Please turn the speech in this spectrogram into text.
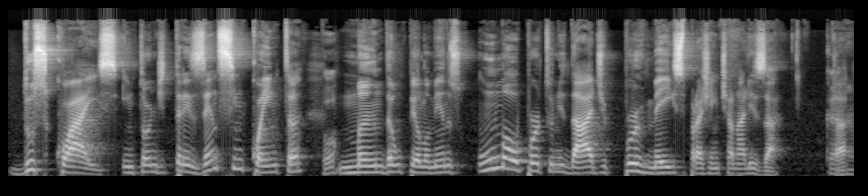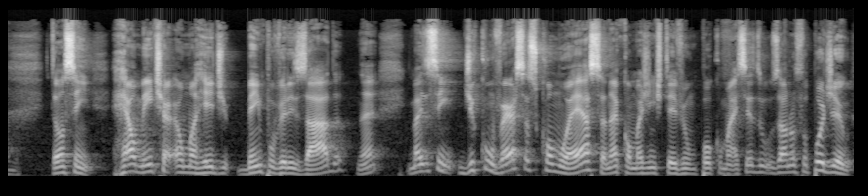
dos quais em torno de 350 Pô. mandam pelo menos uma oportunidade por mês para a gente analisar. Tá? Caramba. Tá? Então, assim, realmente é uma rede bem pulverizada, né? Mas, assim, de conversas como essa, né? Como a gente teve um pouco mais cedo, o Zanon falou, pô, Diego,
